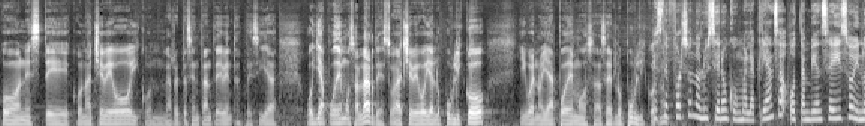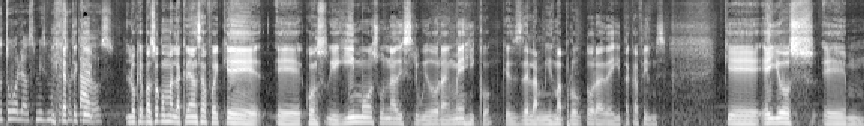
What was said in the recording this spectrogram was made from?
con este con HBO y con la representante de ventas, pues ya hoy ya podemos hablar de esto. HBO ya lo publicó y bueno, ya podemos hacerlo público. ¿Este esfuerzo no lo hicieron con mala crianza o también se hizo y no tuvo los mismos Fíjate resultados? Que lo que pasó con mala crianza fue que eh, conseguimos una distribuidora en México, que es de la misma productora de Itaca Films, que ellos, em,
